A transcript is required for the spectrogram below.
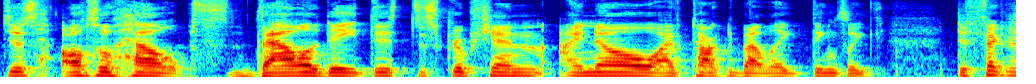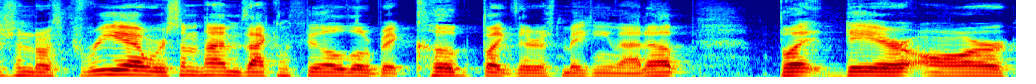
just also helps validate this description. I know I've talked about like things like defectors from North Korea, where sometimes that can feel a little bit cooked, like they're just making that up. But there are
